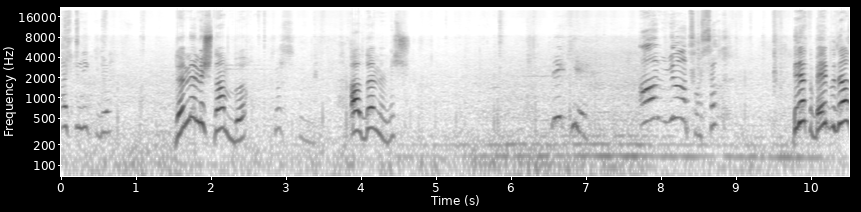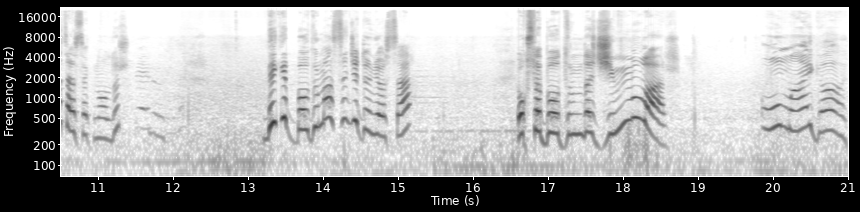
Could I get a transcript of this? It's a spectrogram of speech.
Aşkın ilk gidiyor. Dönmemiş lan bu. Nasıl? Al dönmemiş. Peki. Abi ya atarsak? Bir dakika bir daha atarsak ne olur? Peki Bodrum'a asınca dönüyorsa? Yoksa Bodrum'da cin mi var? Oh my god.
